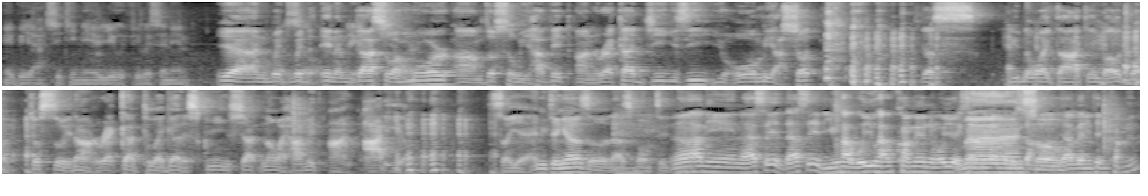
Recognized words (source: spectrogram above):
maybe a city near you if you're listening. Yeah, and with, Also, with in regards to sure. more, um, just so we have it on record, GZ, you owe me a shot. just you know what I'm talking about, but just so it on record too, I got a screenshot. Now I have it on audio. so yeah, anything else? Or that's about it. No, I mean that's it. That's it. You have what you have coming. What you're excited about for Man, the summer? so- you have anything coming?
